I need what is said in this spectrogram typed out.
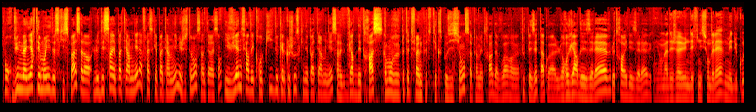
pour d'une manière témoigner de ce qui se passe. Alors, le dessin n'est pas terminé, la fresque n'est pas terminée, mais justement, c'est intéressant. Ils viennent faire des croquis de quelque chose qui n'est pas terminé. Ça garde des traces. Comme on veut peut-être faire une petite exposition, ça permettra d'avoir euh, toutes les étapes. quoi. Le regard des élèves, le travail des élèves. Et on a déjà eu une définition d'élève, mais du coup,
